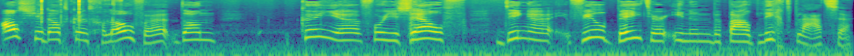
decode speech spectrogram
als je dat kunt geloven, dan kun je voor jezelf dingen veel beter in een bepaald licht plaatsen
